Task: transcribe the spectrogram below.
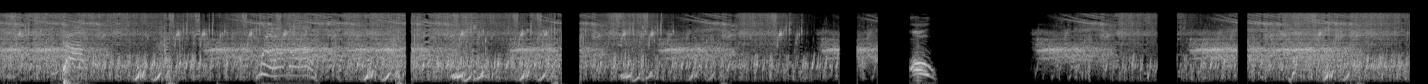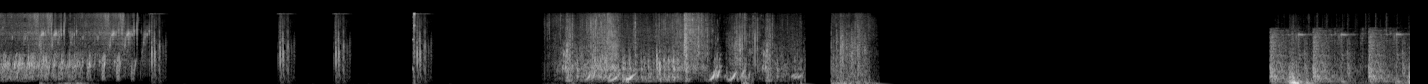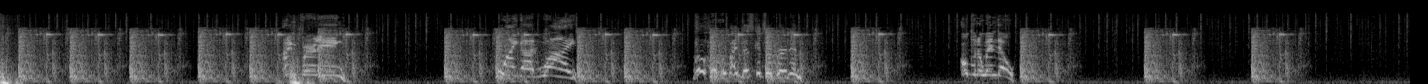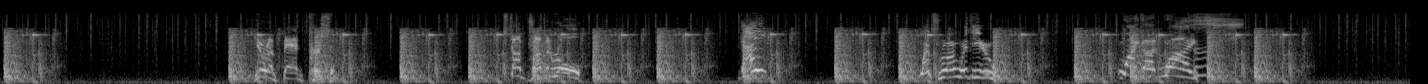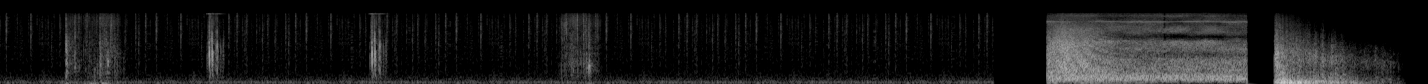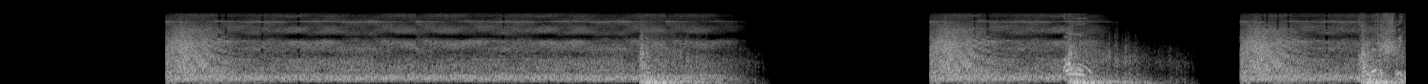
Open a window! You're a bad person. Stop, drop, and roll! Guy? What's wrong with you? My God, why?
